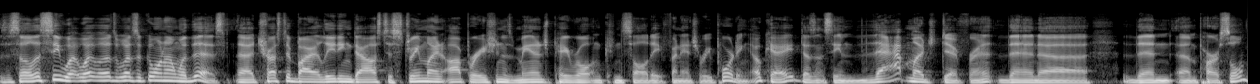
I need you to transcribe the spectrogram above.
so let's see what, what what's going on with this. Uh, trusted by leading DAOs to streamline operations, manage payroll, and consolidate financial reporting. Okay, doesn't seem that much different than uh, than um, Parcel.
